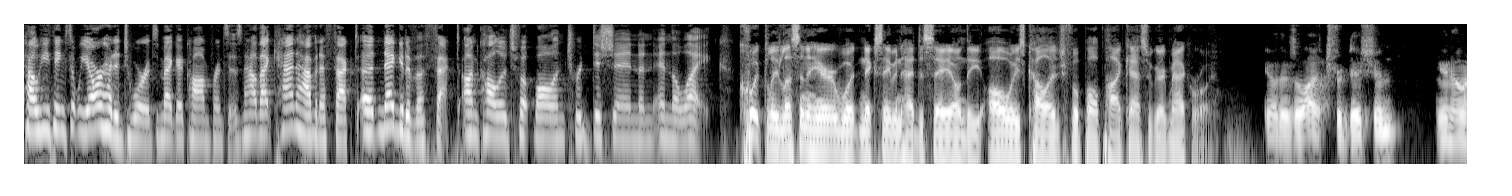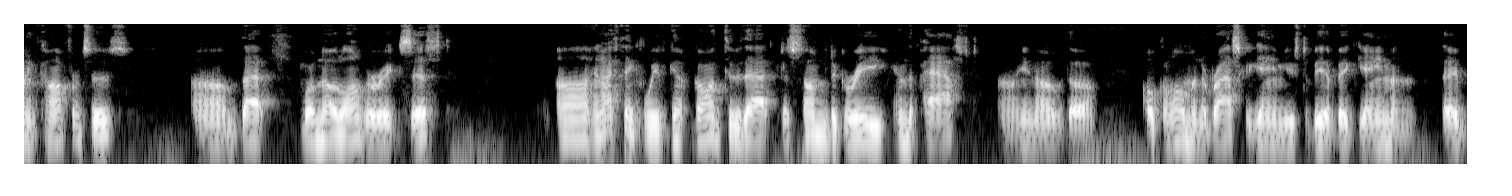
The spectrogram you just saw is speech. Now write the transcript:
how he thinks that we are headed towards mega conferences and how that can have an effect, a negative effect on college football and tradition and, and the like. Quickly, listen to hear what Nick Saban had to say on the Always College Football podcast with Greg McElroy. You know, there's a lot of tradition you know, in conferences um, that will no longer exist. Uh, and I think we've g- gone through that to some degree in the past. Uh, you know, the Oklahoma Nebraska game used to be a big game, and they've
